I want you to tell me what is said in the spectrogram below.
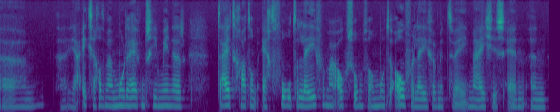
Uh, uh, ja, ik zeg altijd, mijn moeder heeft misschien minder tijd gehad om echt vol te leven, maar ook soms wel moeten overleven met twee meisjes en een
